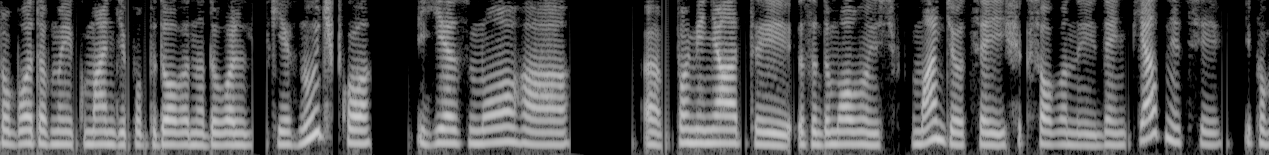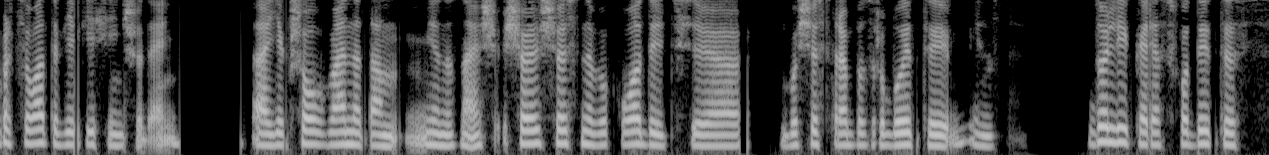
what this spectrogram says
робота в моїй команді побудована доволі таки гнучко, є змога е, поміняти за домовленістю в команді оцей фіксований день п'ятниці і попрацювати в якийсь інший день. Е, якщо в мене там, я не знаю, що, що щось не виходить, е, бо щось треба зробити, я не знаю, до лікаря сходити з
